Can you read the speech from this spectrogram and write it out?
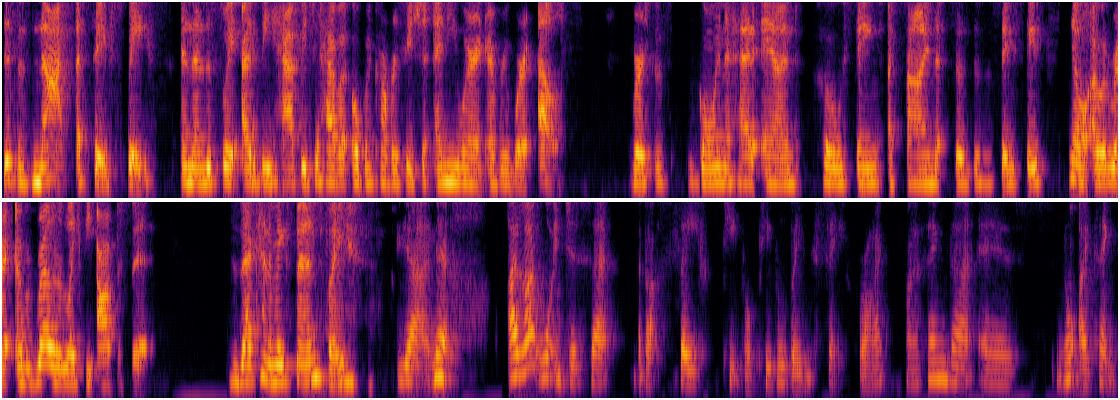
this is not a safe space and then this way i'd be happy to have an open conversation anywhere and everywhere else versus going ahead and posting a sign that says this is a safe space. No i would re- i would rather like the opposite does that kind of make sense? Like yeah no i like what you just said about safe people people being safe right? I think that is not i think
